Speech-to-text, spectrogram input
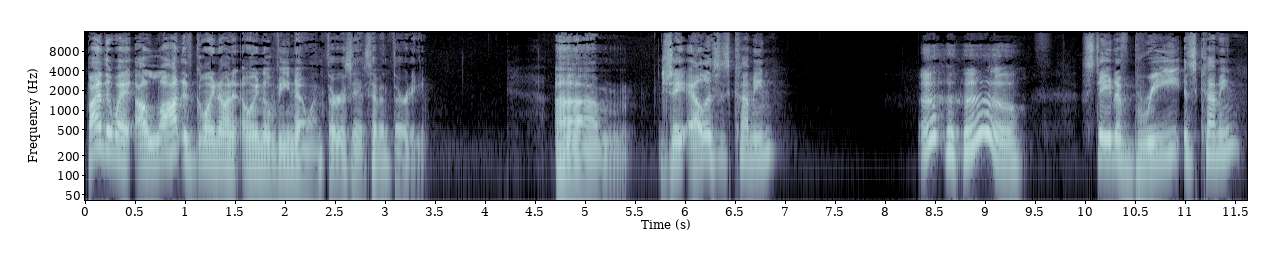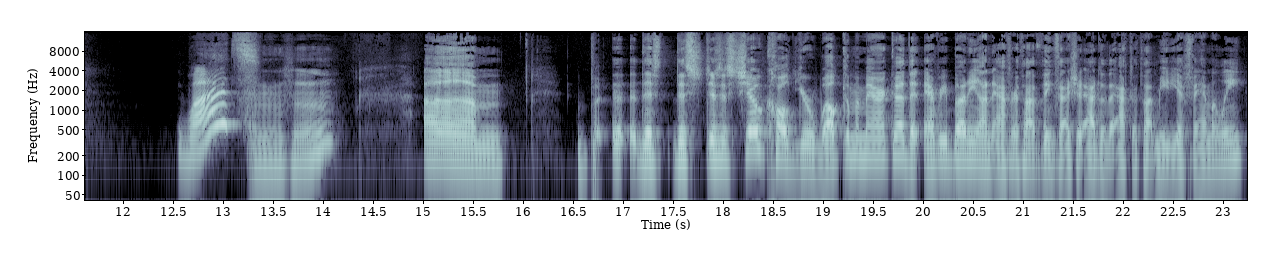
By the way, a lot is going on at Oino Vino on Thursday at 7.30. Um, Jay Ellis is coming. Ooh. State of Bree is coming. What? Mm-hmm. Um, but uh, this this there's a show called You're Welcome America that everybody on Afterthought thinks I should add to the Afterthought Media family.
